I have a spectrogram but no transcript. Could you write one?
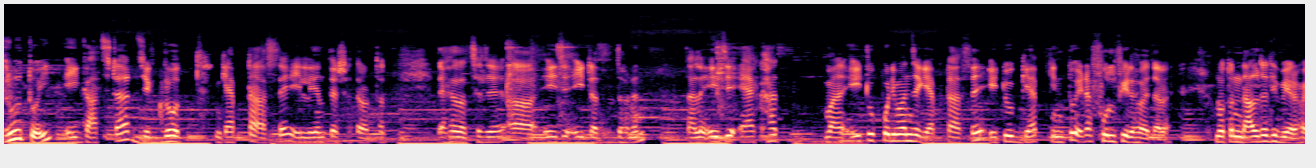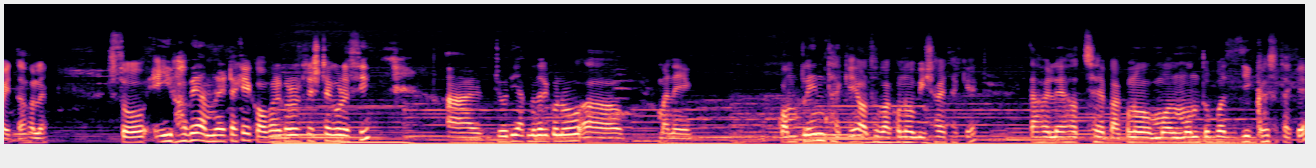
দ্রুতই এই গাছটার যে গ্রোথ গ্যাপটা আছে, এই লেন্থের সাথে অর্থাৎ দেখা যাচ্ছে যে এই যে এইটা ধরেন, তাহলে এই যে এক হাত মানে এইটুক পরিমাণ যে গ্যাপটা আছে, এইটুক গ্যাপ কিন্তু এটা ফুলফিল হয়ে যাবে। নতুন ডাল যদি বের হয় তাহলে। সো এইভাবে আমরা এটাকে কভার করার চেষ্টা করেছি। আর যদি আপনাদের কোনো মানে কমপ্লেন থাকে অথবা কোনো বিষয় থাকে, তাহলে হচ্ছে বা কোনো মন- মন্তব্য, জিজ্ঞাসা থাকে,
